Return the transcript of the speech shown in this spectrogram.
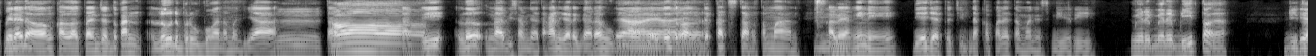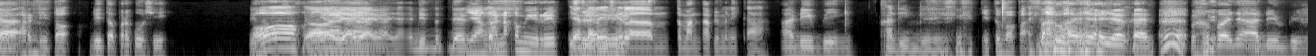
Beda dong kalau friendzone itu kan lu udah berhubungan sama dia Hmm. Tapi- oh tapi lu nggak bisa menyatakan gara-gara hubungan Ya, lu ya, itu terlalu ya. dekat secara teman Hmm. kalau yang ini dia jatuh cinta kepada temannya sendiri mirip-mirip Dito ya Dito Ya. Ardito Dito perkusi Gitu Oh, oh iya, iya iya, iya iya. iya iya Di- dari yang anaknya mirip yang dari mirip. film teman tapi menikah Adi Bing Adi B. itu bapaknya bapaknya ya kan bapaknya Bing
